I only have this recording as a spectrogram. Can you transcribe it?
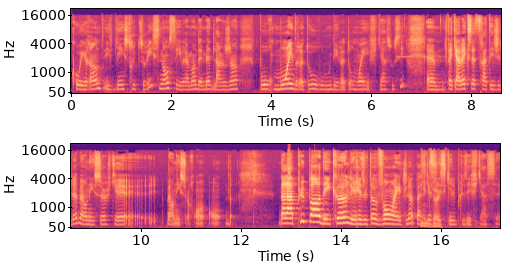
cohérente et bien structurée. Sinon, c'est vraiment de mettre de l'argent pour moins de retours ou des retours moins efficaces aussi. Euh, fait qu'avec cette stratégie-là, ben, on est sûr que... Euh, ben, on est sûr. On, dans la plupart des cas, les résultats vont être là parce que c'est ce qui est le plus efficace. Euh,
